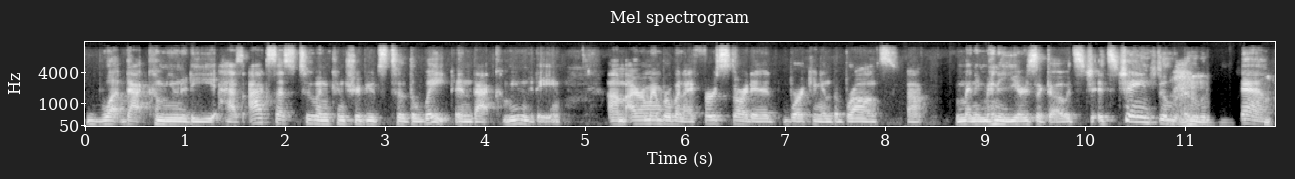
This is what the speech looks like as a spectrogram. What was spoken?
what that community has access to and contributes to the weight in that community. Um, I remember when I first started working in the Bronx uh, many, many years ago. It's it's changed a little now,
